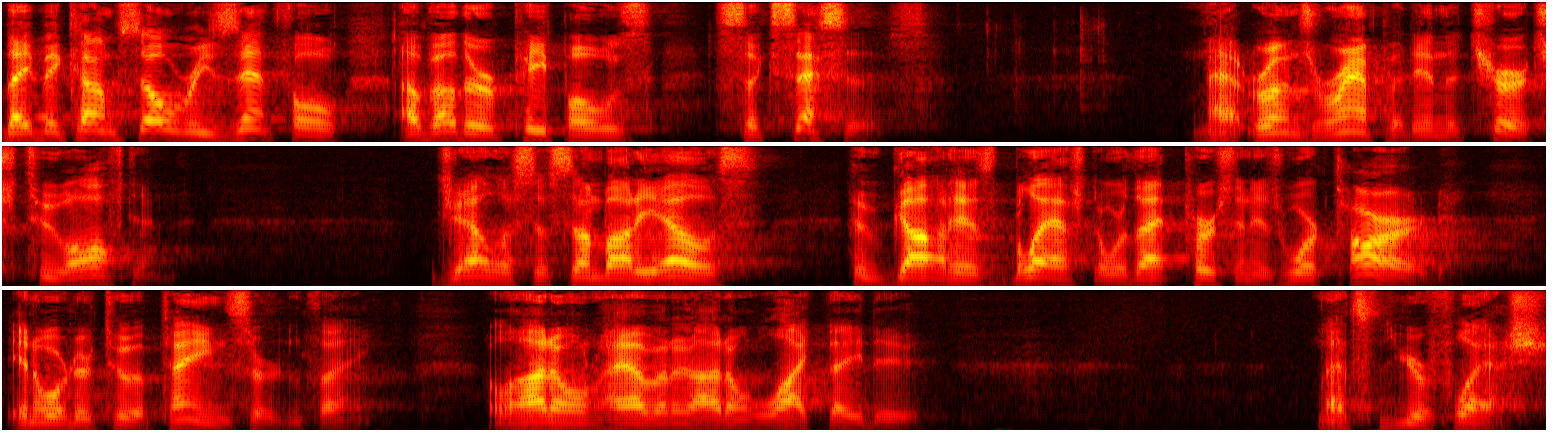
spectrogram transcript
They become so resentful of other people's successes. That runs rampant in the church too often. Jealous of somebody else who God has blessed or that person has worked hard in order to obtain certain things. Well, I don't have it and I don't like they do. That's your flesh.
